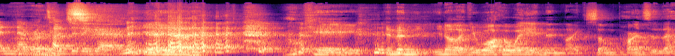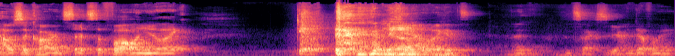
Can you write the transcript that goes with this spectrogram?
and never Alright. touch it again. yeah, yeah. Like, okay, and then you know, like you walk away, and then like some parts of the house of cards starts to fall, and you're like, damn it. Yeah. you know, like it's it, it sucks. Yeah, I definitely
